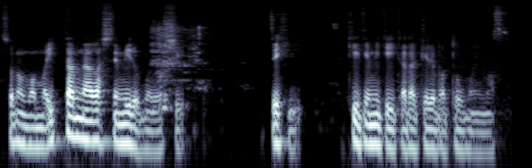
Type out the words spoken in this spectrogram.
そのまま一旦流してみるもよし、ぜひ聞いてみていただければと思います。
